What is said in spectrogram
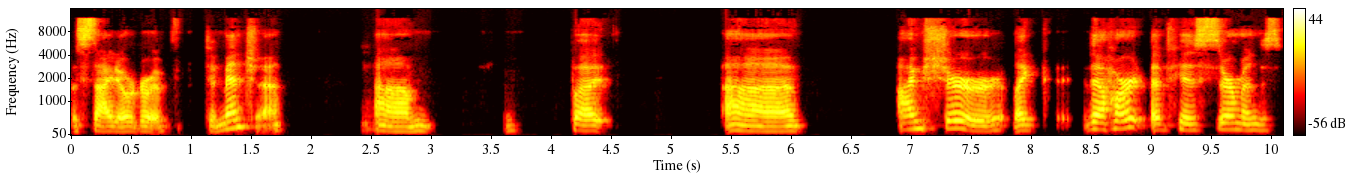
a side order of dementia. Um, but uh, I'm sure, like the heart of his sermons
